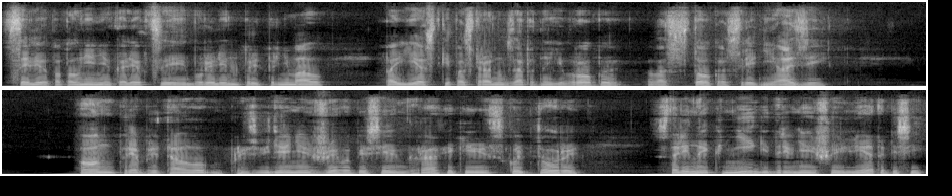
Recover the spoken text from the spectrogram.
С целью пополнения коллекции Бурелин предпринимал поездки по странам Западной Европы, Востока, Средней Азии. Он приобретал произведения живописи, графики, скульптуры, старинные книги, древнейшие летописи,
